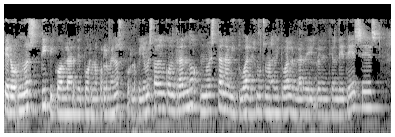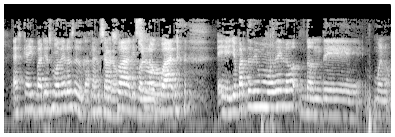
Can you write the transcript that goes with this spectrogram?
pero no es típico hablar de porno, por lo menos por lo que yo me he estado encontrando, no es tan habitual, es mucho más habitual hablar de prevención de ETS. Es que hay varios modelos de educación sexual, con lo cual eh, yo parto de un modelo donde, bueno,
